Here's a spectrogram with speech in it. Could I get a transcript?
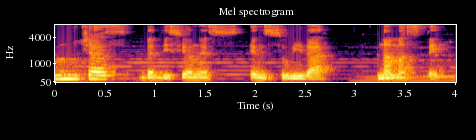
muchas bendiciones en su vida. Namaste.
